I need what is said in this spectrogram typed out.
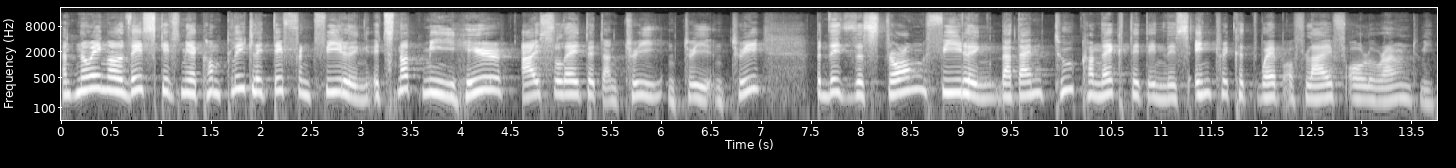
And knowing all this gives me a completely different feeling. It's not me here, isolated and tree and tree and tree, but it's the strong feeling that I'm too connected in this intricate web of life all around me.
